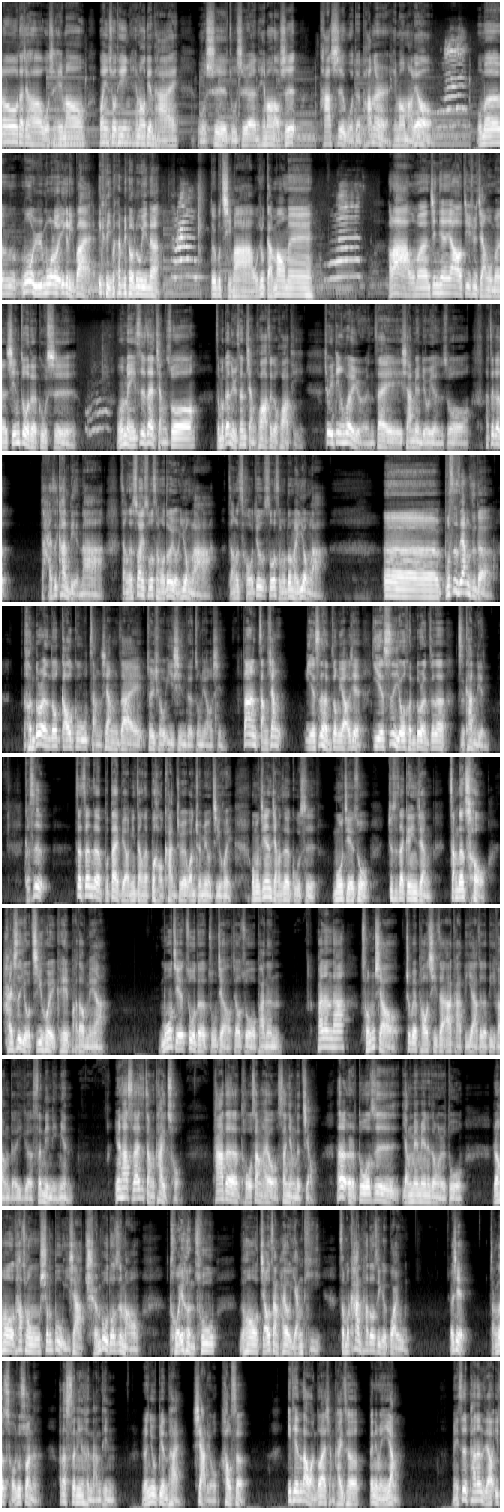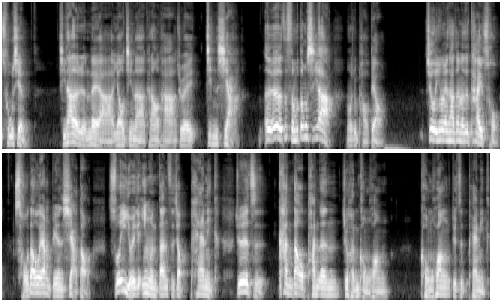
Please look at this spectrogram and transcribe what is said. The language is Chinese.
Hello，大家好，我是黑猫，欢迎收听黑猫电台，我是主持人黑猫老师，他是我的 partner 黑猫马六。我们摸鱼摸了一个礼拜，一个礼拜没有录音了，对不起嘛，我就感冒咩。好啦，我们今天要继续讲我们星座的故事。我们每一次在讲说怎么跟女生讲话这个话题，就一定会有人在下面留言说，他这个还是看脸呐，长得帅说什么都有用啦，长得丑就说什么都没用啦。呃，不是这样子的，很多人都高估长相在追求异性的重要性。当然，长相也是很重要，而且也是有很多人真的只看脸。可是，这真的不代表你长得不好看就会完全没有机会。我们今天讲这个故事，摩羯座就是在跟你讲，长得丑还是有机会可以拔到梅啊。摩羯座的主角叫做潘恩，潘恩他。从小就被抛弃在阿卡迪亚这个地方的一个森林里面，因为他实在是长得太丑，他的头上还有山羊的角，他的耳朵是羊妹妹那种耳朵，然后他从胸部以下全部都是毛，腿很粗，然后脚掌还有羊蹄，怎么看他都是一个怪物，而且长得丑就算了，他的声音很难听，人又变态下流好色。一天到晚都在想开车，跟你们一样。每次攀登只要一出现，其他的人类啊、妖精啊看到他就会惊吓，呃呃，这什么东西啊？然后就跑掉。就因为他真的是太丑，丑到会让别人吓到，所以有一个英文单词叫 panic，就是指看到潘恩就很恐慌，恐慌就是 panic。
